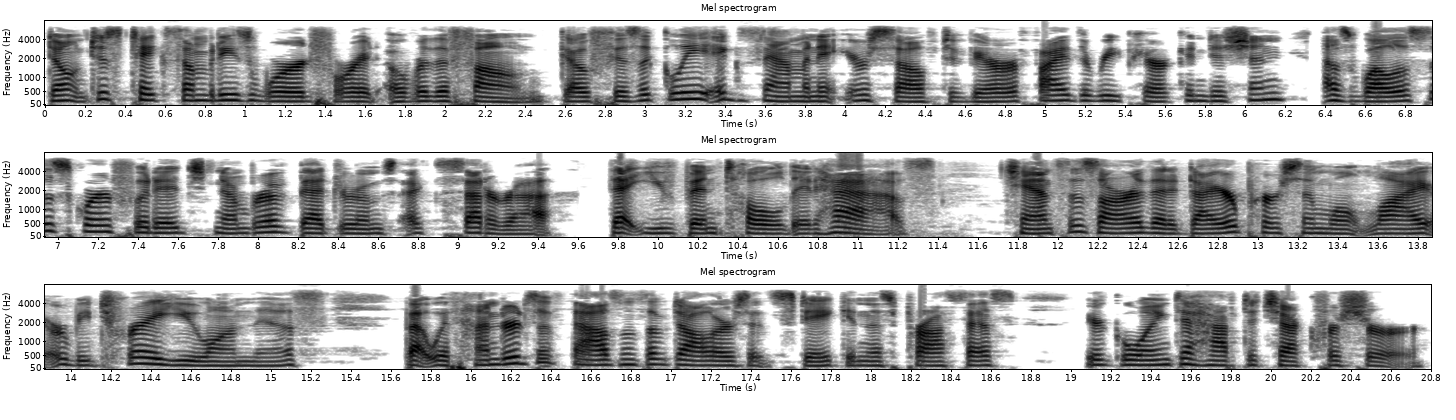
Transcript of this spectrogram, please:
don't just take somebody's word for it over the phone. Go physically examine it yourself to verify the repair condition as well as the square footage, number of bedrooms, etc. that you've been told it has. Chances are that a dire person won't lie or betray you on this, but with hundreds of thousands of dollars at stake in this process, you're going to have to check for sure.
